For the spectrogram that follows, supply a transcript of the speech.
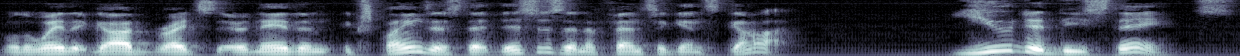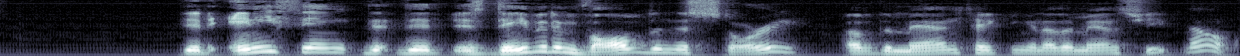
Well, the way that God writes there, Nathan explains this, that this is an offense against God. You did these things. Did anything, did, is David involved in this story of the man taking another man's sheep? No.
